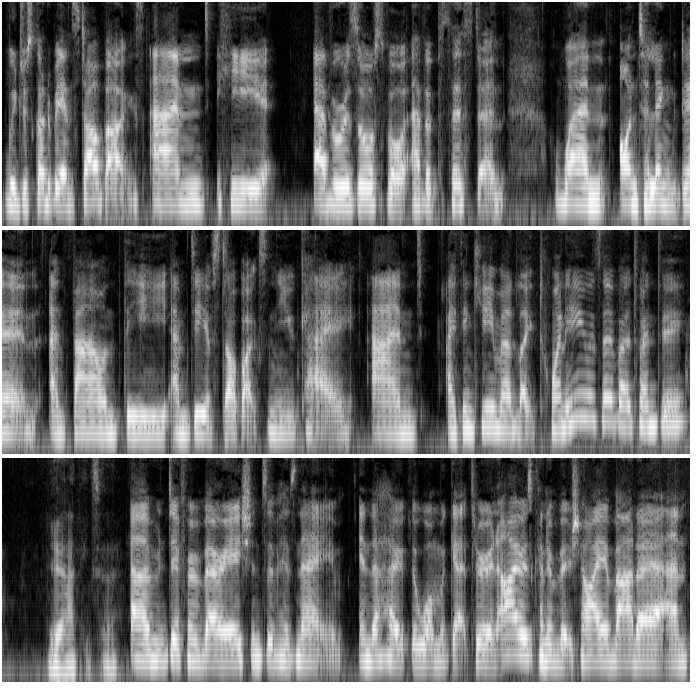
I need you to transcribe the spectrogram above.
we just got to be in Starbucks, and he ever resourceful, ever persistent went onto LinkedIn and found the MD of Starbucks in the UK. And I think you emailed like 20, was it about 20? Yeah, I think so. Um, different variations of his name in the hope that one would get through. And I was kind of a bit shy about it. And,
